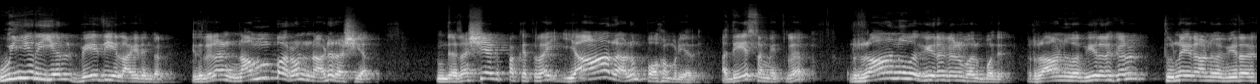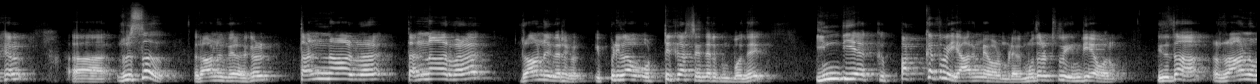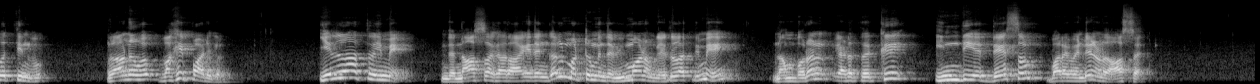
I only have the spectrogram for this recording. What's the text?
உயிரியல் வேதியியல் ஆயுதங்கள். இதுலலாம் நம்பர் ஒன் நாடு ரஷ்யா. இந்த ரஷ்யா பக்கத்தில் யாராலும் போக முடியாது. அதே சமயத்தில் இராணுவ வீரர்கள் வரும்போது இராணுவ வீரர்கள் துணை இராணுவ வீரர்கள் ரிசர்வ் இராணுவ வீரர்கள் தன்னார்வ தன்னார்வ இராணுவ வீரர்கள் இப்படிலாம் ஒட்டுக்காக சேர்ந்திருக்கும் போது இந்தியாவுக்கு பக்கத்தில் யாருமே வர முடியாது. முதலிடத்தில் இந்தியா வரும். இதுதான் இராணுவத்தின் இராணுவ வகைப்பாடுகள். எல்லாத்துலேயுமே இந்த நாசகர் ஆயுதங்கள் மற்றும் இந்த விமானங்கள் எல்லாத்துலேயுமே நம்பர் ஒன் இடத்துக்கு இந்திய தேசம் வர வேண்டிய என்னோட ஆசை.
